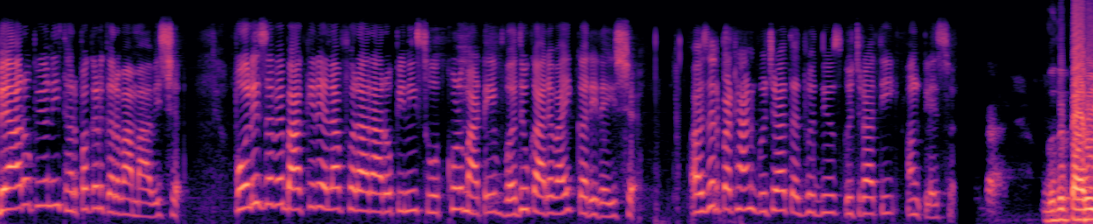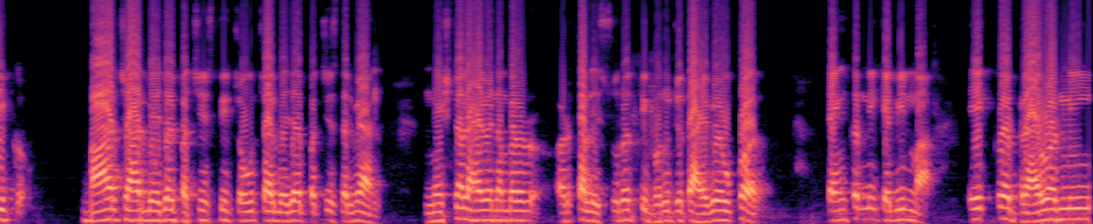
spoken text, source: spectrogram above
બે આરોપીઓની ધરપકડ કરવામાં આવી છે. પોલીસ હવે બાકી રહેલા ફરાર આરોપીની શોધખોળ માટે વધુ કાર્યવાહી કરી રહી છે. અઝર પઠાણ, ગુજરાત, અદ્ભુત ન્યૂઝ, ગુજરાતી, અંકલેશ્વર. ગત તારીખ બાર ચાર બે હજાર પચીસથી ચૌદ ચાર બે હજાર પચીસ દરમિયાન નેશનલ હાઈવે નંબર અડતાલીસ સુરતથી ભરૂચ જતા હાઈવે ઉપર ટેન્કરની કેબિનમાં એક ડ્રાઈવરની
